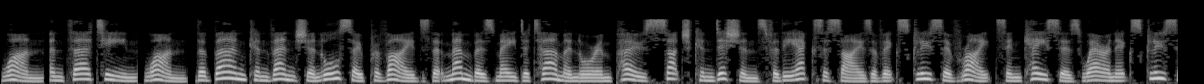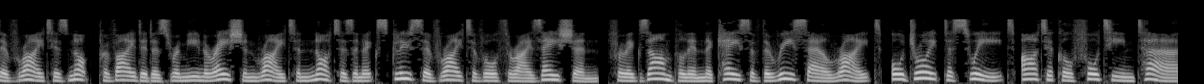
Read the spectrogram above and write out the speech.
1 and 13 1, the Berne Convention also provides that members may determine or impose such conditions for the exercise of exclusive rights in cases where an exclusive right is not provided as remuneration right and not as an exclusive right of authorization, for example in the case of the resale right, or droit de suite Article 14 ter,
